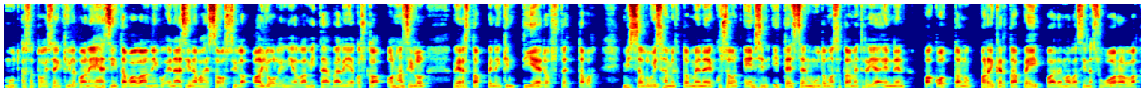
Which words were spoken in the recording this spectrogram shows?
mutkasta toiseen kilpaan, niin eihän siinä tavallaan niin kuin enää siinä vaiheessa ole sillä ajolinjalla mitään väliä, koska onhan silloin Verstappeninkin tiedostettava, missä Lewis Hamilton menee, kun se on ensin itse sen muutama sata metriä ennen pakottanut pari kertaa peippailemalla siinä suoralla,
